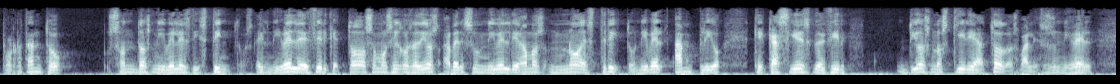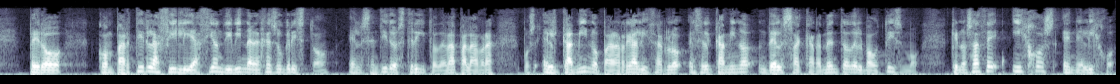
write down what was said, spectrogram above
por lo tanto, son dos niveles distintos. El nivel de decir que todos somos hijos de Dios, a ver, es un nivel, digamos, no estricto, un nivel amplio, que casi es decir, Dios nos quiere a todos, ¿vale? Eso es un nivel. Pero compartir la filiación divina de Jesucristo, en el sentido estricto de la palabra, pues el camino para realizarlo es el camino del sacramento del bautismo, que nos hace hijos en el Hijo,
